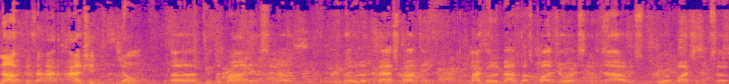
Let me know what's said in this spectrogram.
No, because I, I actually don't uh, think LeBron is, you know, the go to basketball. I think my go to basketball is Paul George. And, you know, I always grew up watching him, so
